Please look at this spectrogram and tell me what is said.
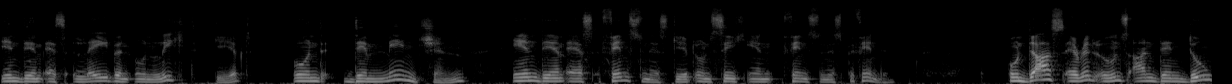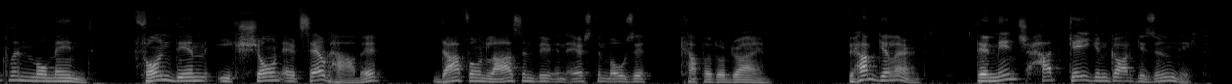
in dem es Leben und Licht gibt, und dem Menschen, in dem es Finsternis gibt und sich in Finsternis befindet. Und das erinnert uns an den dunklen Moment, von dem ich schon erzählt habe. Davon lasen wir in 1. Mose Kapitel 3. Wir haben gelernt, Der Mensch hat gegen Gott gesündigt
